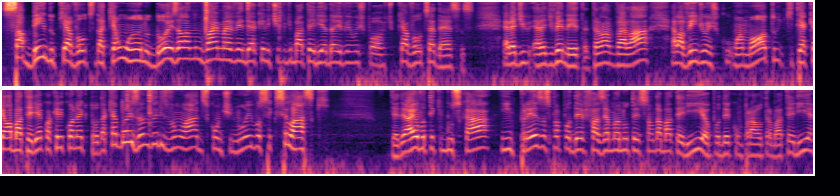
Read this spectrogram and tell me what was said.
sabendo que a Volts daqui a um ano, dois, ela não vai mais vender aquele tipo de bateria da EV1 Sport, porque a Volts é dessas. Ela é de, ela é de Veneta. Então ela vai lá, ela vende uma, uma moto que tem aquela bateria com aquele conector. Daqui a dois anos eles vão lá, descontinuam e você que se lasque. Entendeu? Aí eu vou ter que buscar empresas para poder fazer a manutenção da bateria, ou poder comprar outra bateria.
